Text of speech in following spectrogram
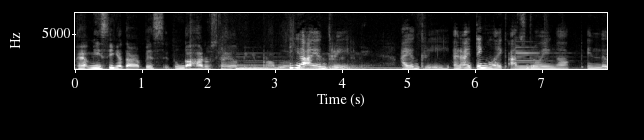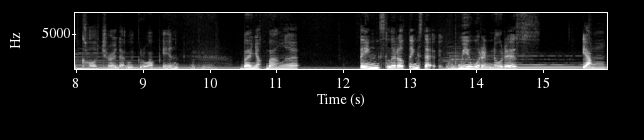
kayak me seeing a therapist itu nggak harus kayak a problem. Iya, I agree. I agree and I think like us growing up in the culture that we grew up in Mhm. banyak banget things, little things that we wouldn't notice yang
